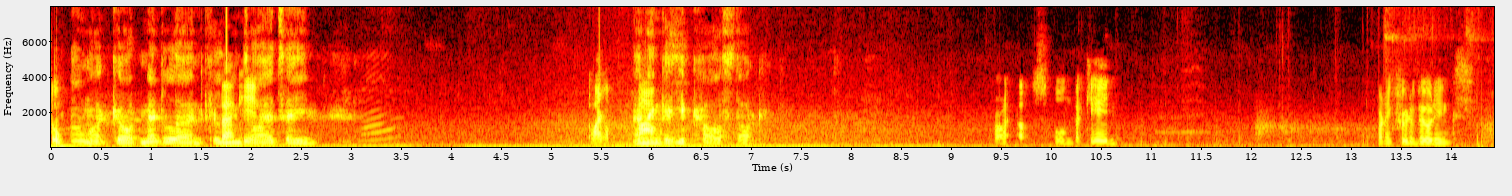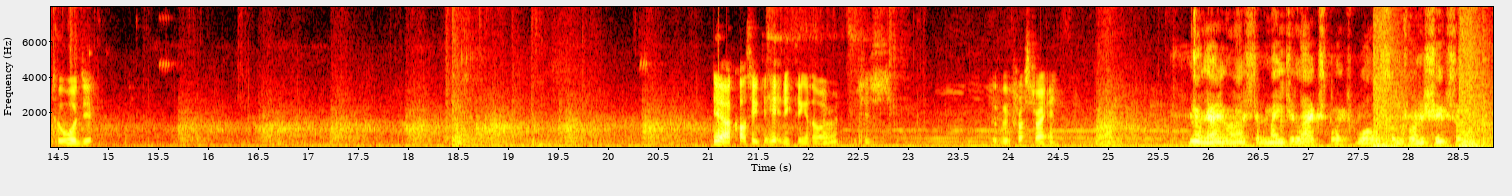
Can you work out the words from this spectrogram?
Oh, oh my god, medal earned, kill an Back in. entire team. A And then get your car stuck. Right, I've spawned back in. Running through the buildings towards you. Yeah, I can't seem to hit anything at the moment, which is a little bit frustrating. Not the only one, I just had major lag spikes whilst I'm trying to shoot someone.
